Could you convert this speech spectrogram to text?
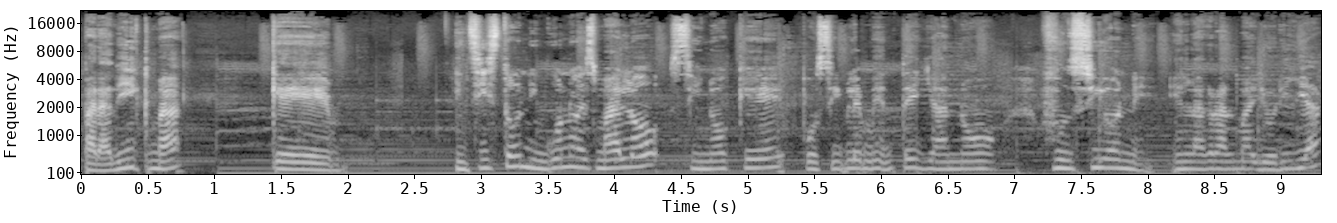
paradigma que, insisto, ninguno es malo, sino que posiblemente ya no funcione en la gran mayoría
